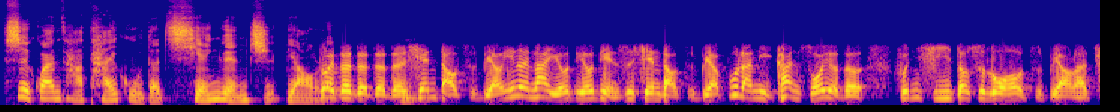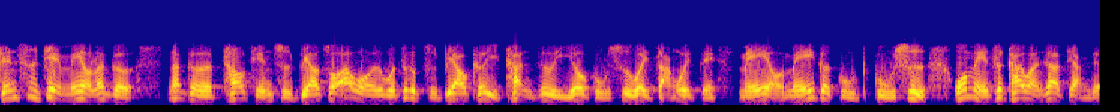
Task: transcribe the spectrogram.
是观察台股的前沿指标了。对对对对对，先导指标，因为那有有点是先导指标，不然你看所有的分析都是落后指标了。全世界没有那个那个超前指标，说啊我我这个指标可以看这个以后股市会涨会跌，没有每一个股股市，我每次开玩笑讲的，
